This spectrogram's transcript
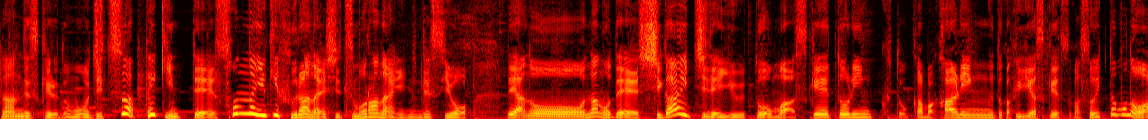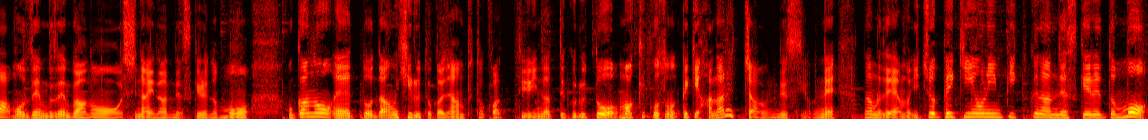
なんですけれども実は北京ってそんな雪降らないし積もらないんですよ。であのーなので市街地で言うと、まあ、スケートリンクとか、まあ、カーリングとかフィギュアスケートとかそういったものはもう全部全部、あのー市内なんですけれども他の、えー、とダウンヒルとかジャンプとかっていうになってくると、まあ、結構その北京離れちゃうんですよねなのであの一応北京オリンピックなんですけれども、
